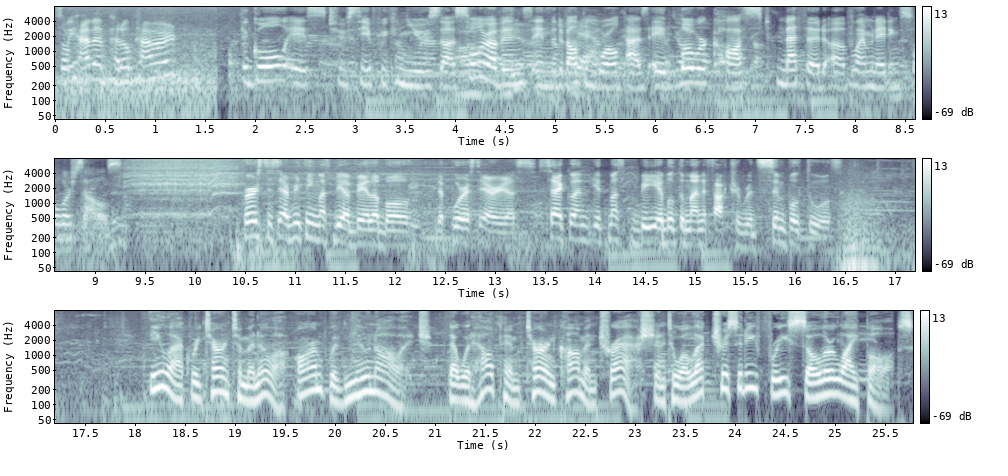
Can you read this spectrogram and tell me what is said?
So we have it pedal powered. The goal is to see if we can use uh, solar ovens in the developing world as a lower cost method of laminating solar cells. First is everything must be available in the poorest areas. Second, it must be able to manufacture with simple tools. Illac returned to Manila armed with new knowledge that would help him turn common trash into electricity-free solar light bulbs.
